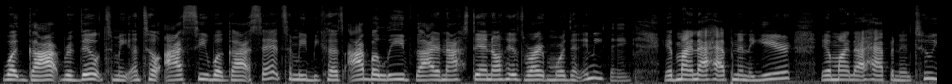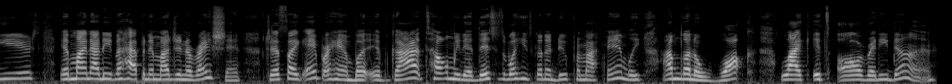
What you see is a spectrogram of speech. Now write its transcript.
what God revealed to me until I see what God said to me because I believe God and I stand on his word more than anything. It might not happen in a year, it might not happen in 2 years, it might not even happen in my generation, just like Abraham, but if God told me that this is what he's going to do for my family, I'm going to walk like it's already done.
